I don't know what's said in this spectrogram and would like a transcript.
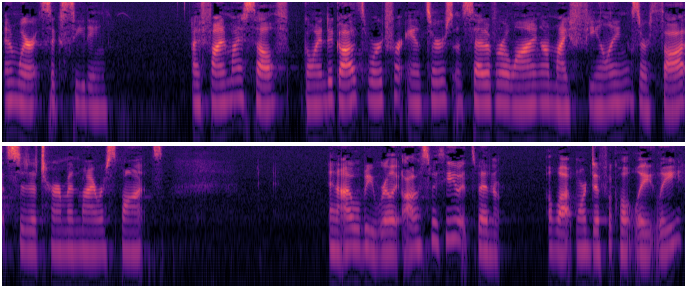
and where it's succeeding. I find myself going to God's word for answers instead of relying on my feelings or thoughts to determine my response. And I will be really honest with you, it's been a lot more difficult lately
